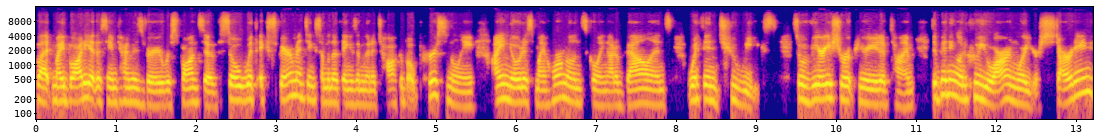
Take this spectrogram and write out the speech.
but my body at the same time is very responsive. So with experimenting some of the things i'm going to talk about personally i noticed my hormones going out of balance within two weeks. So a very short period of time. Depending on who you are and where you're starting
